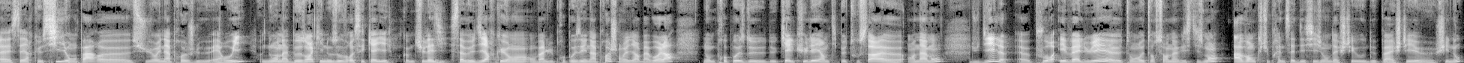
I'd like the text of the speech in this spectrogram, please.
Euh, C'est-à-dire que si on part euh, sur une approche de ROI, nous on a besoin qu'il nous ouvre ses cahiers, comme tu l'as dit. Ça veut dire qu'on on va lui proposer une approche. On va dire bah voilà, nous on te propose de, de calculer un petit peu tout ça euh, en amont du deal euh, pour évaluer euh, ton retour sur investissement avant que tu prennes cette décision d'acheter ou de pas acheter chez nous.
